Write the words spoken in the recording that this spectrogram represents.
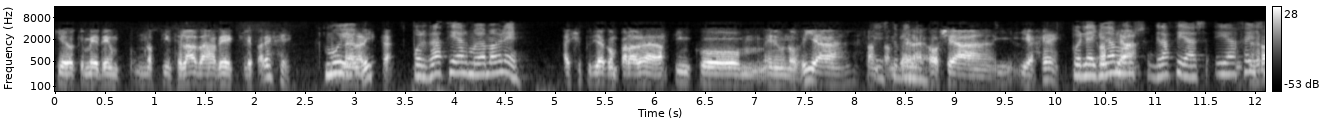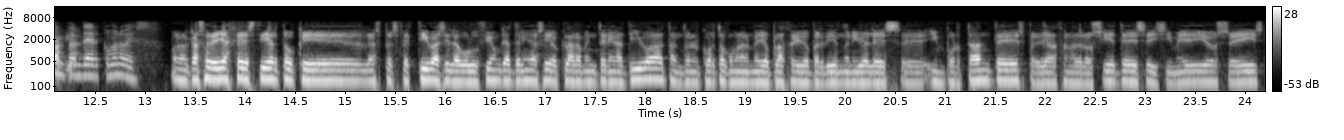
Quiero que me den unas pinceladas a ver qué le parece. Muy bien. analista. Pues gracias, muy amable. A ver si pudiera comparar a las 5 en unos días, Santander, Estupendo. o sea, IAG. Pues le ayudamos. Gracias. IAG y gracias. Santander, ¿cómo lo ves? Bueno, en el caso de IAG es cierto que las perspectivas y la evolución que ha tenido ha sido claramente negativa, tanto en el corto como en el medio plazo ha ido perdiendo niveles eh, importantes, perdía la zona de los 7, 6 y medio, 6,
